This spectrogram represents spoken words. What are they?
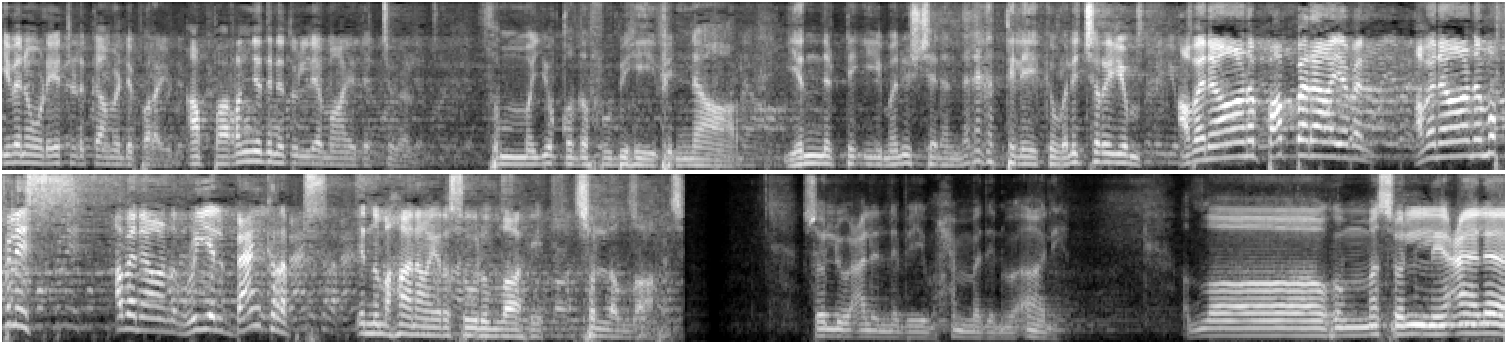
ഇവനോട് ഏറ്റെടുക്കാൻ വേണ്ടി പറയും. ആ പറഞ്ഞതിന് തുല്യമായ തെറ്റുകൾ. ثم يقذف به في النار. എന്നിട്ട് ഈ മനുഷ്യനെ നരകത്തിലേക്ക് വലിച്ചെറിയും അവനാണ് പാപ്പരായവൻ അവനാണ് മുഫ്ലിസ് അവനാണ് റിയൽ ബാങ്ക്രപ്റ്റ് എന്ന് മഹാനായ റസൂലുള്ളാഹി സ്വല്ലല്ലാഹു അലൈഹി വസല്ലം. صلوا على النبي محمد وآله اللهم صل على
